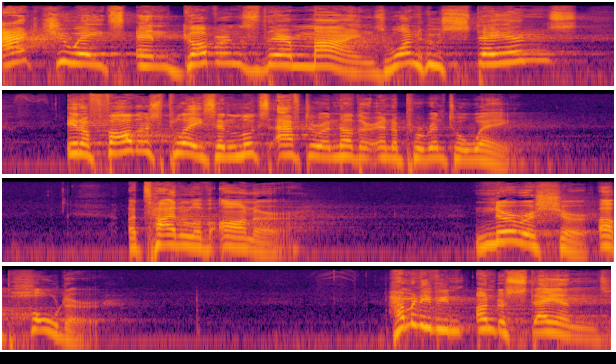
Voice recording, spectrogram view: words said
actuates and governs their minds, one who stands in a father's place and looks after another in a parental way, a title of honor nourisher, upholder. How many of you understand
